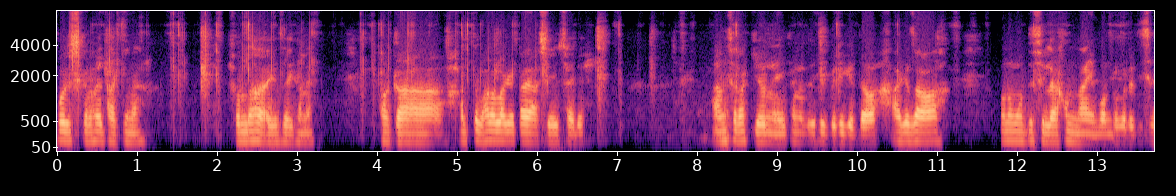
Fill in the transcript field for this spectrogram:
পরিষ্কার হয়ে থাকি না। সন্ধ্যা হয়ে গেছে এখানে। ফাঁকা হাঁটতে ভালো লাগে তাই আসে এই সাইডে আমি ছাড়া কেউ নেই, এখানে দেখি ব্যারিকেড দেওয়া। আগে যাওয়া অনুমতি ছিল, এখন নাই, বন্ধ করে দিছে।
